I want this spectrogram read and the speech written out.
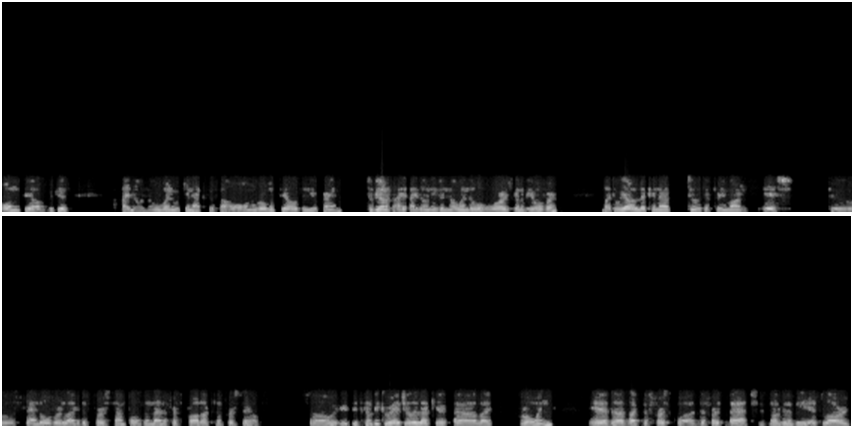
raw materials, because I don't know when we can access our own raw materials in Ukraine. To be honest, I, I don't even know when the war is going to be over, but we are looking at two to three months ish to send over like the first samples and then the first products and first sales. So it, it's going to be gradually like uh, like growing uh, like the first quad, the first batch is not going to be as large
